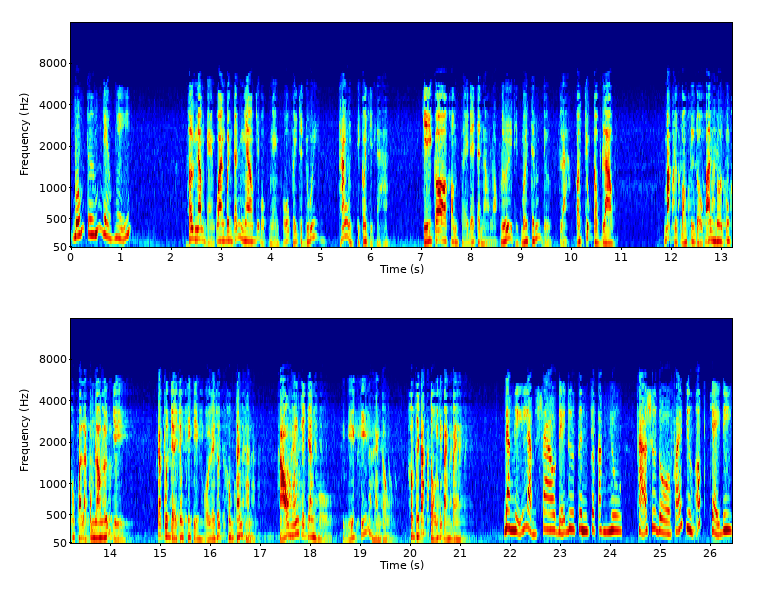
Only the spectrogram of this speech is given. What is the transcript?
Bốn tướng đều nghĩ hơn 5.000 quan binh đánh nhau với 1.000 thổ phỉ trên núi. Thắng thì có gì lạ. Chỉ có không thể để tên nào lọt lưới thì mới tính được là có chút công lao. Bắt được bọn tư đồ bá lôi cũng không phải là công lao lớn gì. Các huynh đệ trong thiên địa hội lại rất không tán thành. Hảo hán trên giang hồ thì nghĩa khí là hàng đầu. Không thể đắc tội với bạn bè. Đang nghĩ làm sao để đưa tin cho Tăng Nhu, thả sư đồ phái dương ốc chạy đi.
